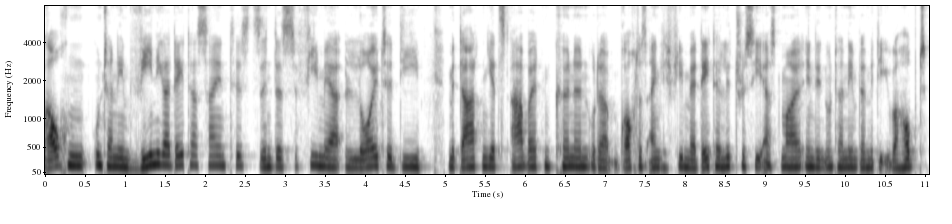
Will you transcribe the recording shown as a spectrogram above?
Brauchen Unternehmen weniger Data Scientists? Sind es viel mehr Leute, die mit Daten jetzt arbeiten können? Oder braucht es eigentlich viel mehr Data Literacy erstmal in den Unternehmen, damit die überhaupt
